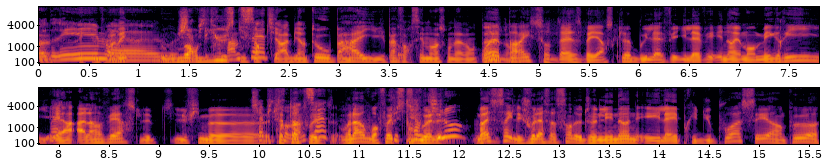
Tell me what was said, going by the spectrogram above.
euh, Dream, euh, ou Morbius qui sortira bientôt ou pareil il n'est pas forcément à son avantage ouais, pareil sur Dallas Buyers Club où il avait il avait énormément maigri et à, l'inverse le, le film Chapitre 27. voilà où en fait plus 30 il kilos. ouais c'est ça il est joué l'assassin de John Lennon et il avait pris du poids c'est un peu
